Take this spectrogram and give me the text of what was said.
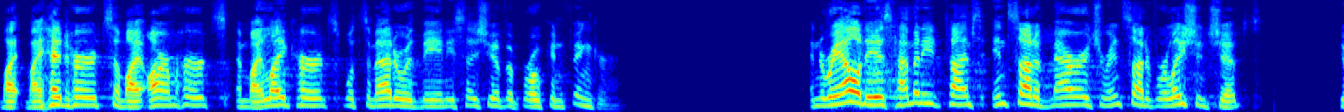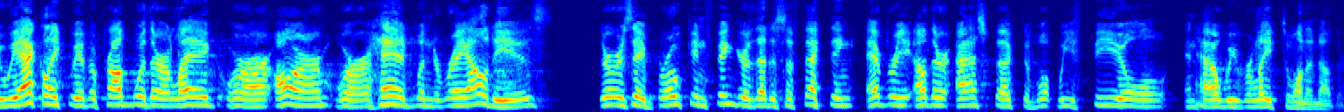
my, my head hurts and my arm hurts and my leg hurts. What's the matter with me? And he says, You have a broken finger. And the reality is, how many times inside of marriage or inside of relationships do we act like we have a problem with our leg or our arm or our head when the reality is there is a broken finger that is affecting every other aspect of what we feel and how we relate to one another?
